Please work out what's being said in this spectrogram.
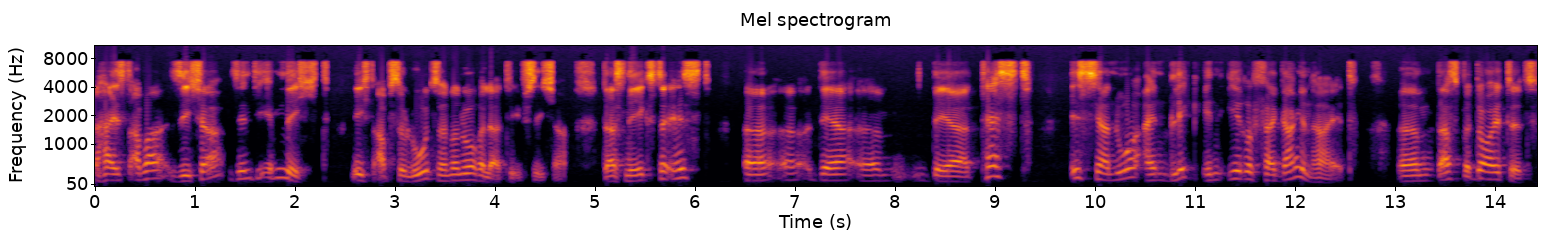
Heißt aber, sicher sind die eben nicht. Nicht absolut, sondern nur relativ sicher. Das nächste ist, äh, äh der, äh, der Test ist ja nur ein Blick in ihre Vergangenheit. Ähm, das bedeutet,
